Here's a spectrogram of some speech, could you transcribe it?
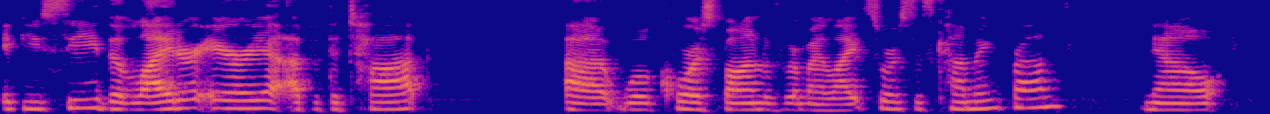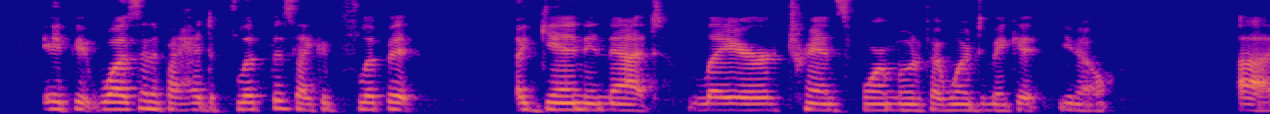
If you see the lighter area up at the top uh, will correspond with where my light source is coming from. Now, if it wasn't, if I had to flip this, I could flip it again in that layer transform mode if I wanted to make it, you know, uh,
